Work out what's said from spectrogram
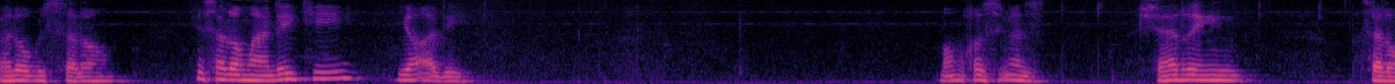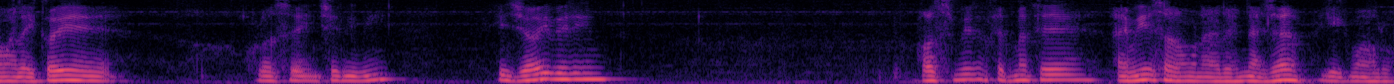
ولو به سلام یه سلام علیکی یا علی. ما می‌خواستیم از شر این سلام علیکای خلاصه این چنینی یه جایی بریم. خواستیم بریم خدمت امیر سلام علیه نجب یک ماه رو.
